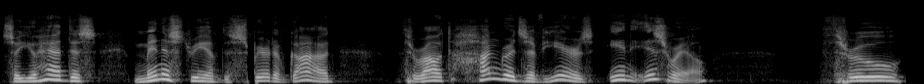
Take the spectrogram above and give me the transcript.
So you had this ministry of the Spirit of God throughout hundreds of years in Israel through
